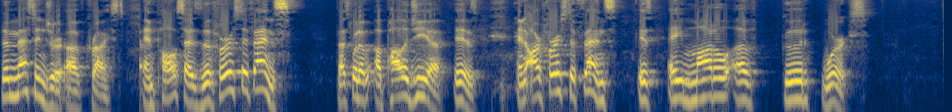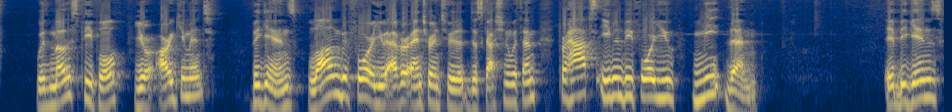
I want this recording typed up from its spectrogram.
the messenger of Christ. And Paul says the first offense, that's what apologia is. And our first offense is a model of good works. With most people, your argument begins long before you ever enter into a discussion with them, perhaps even before you meet them. It begins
